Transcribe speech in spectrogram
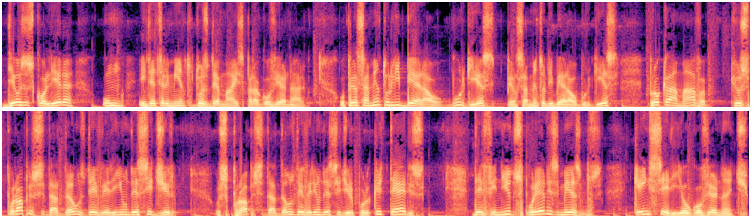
Deus escolhera um em detrimento dos demais para governar. O pensamento liberal burguês, pensamento liberal burguês, proclamava que os próprios cidadãos deveriam decidir. Os próprios cidadãos deveriam decidir por critérios definidos por eles mesmos quem seria o governante.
